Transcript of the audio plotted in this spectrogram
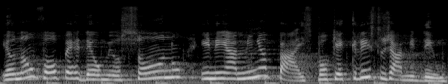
eu não vou perder o meu sono e nem a minha paz, porque Cristo já me deu.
